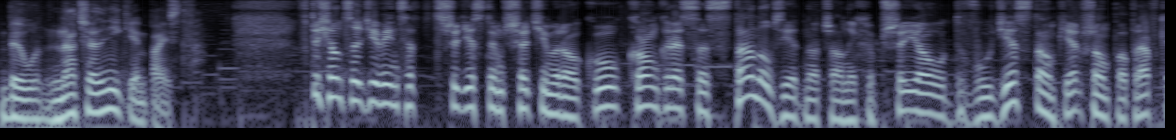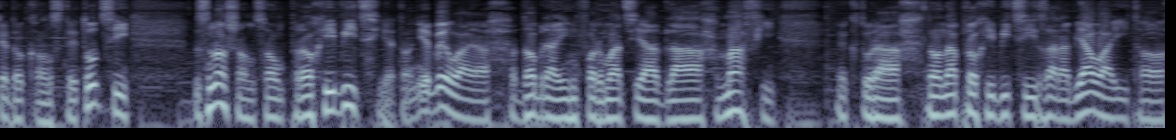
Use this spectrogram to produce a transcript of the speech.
był naczelnikiem państwa. W 1933 roku Kongres Stanów Zjednoczonych przyjął 21 poprawkę do konstytucji znoszącą prohibicję. To nie była dobra informacja dla mafii która no, na prohibicji zarabiała i to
